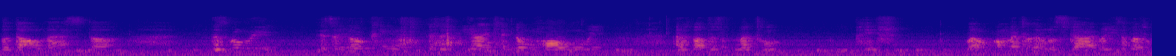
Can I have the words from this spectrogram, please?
The Doll Master. This movie is a European, it's a United Kingdom horror movie, and it's about this mental patient well, a mental illness guy, but he's a mental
